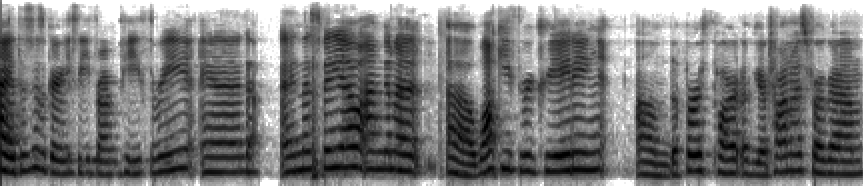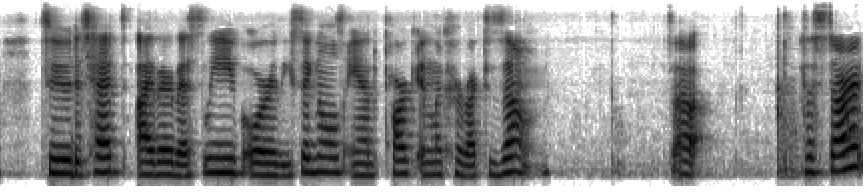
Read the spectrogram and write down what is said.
Hi, this is Gracie from P3, and in this video I'm going to uh, walk you through creating um, the first part of your autonomous program to detect either the sleeve or the signals and park in the correct zone. So, to start,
